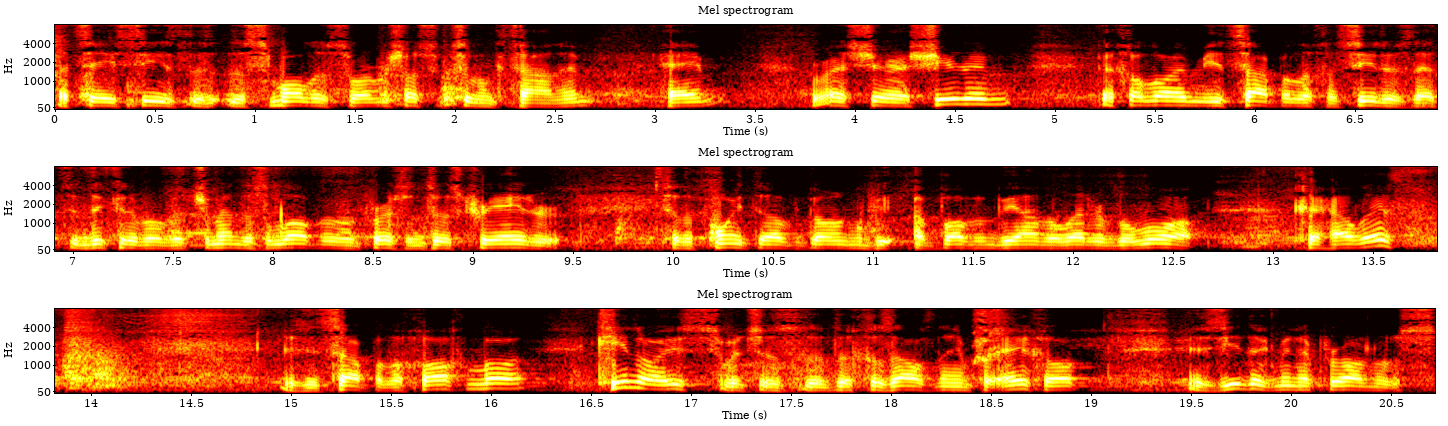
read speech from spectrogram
Let's say he sees the, the smaller swarm, Shosh Ksuvim Ktanim, Heim, Resher Shirim, that's indicative of a tremendous love of a person to his creator, to the point of going above and beyond the letter of the law. Kehelis is Yitzap Chochma. Kinois, which is the, the Chazal's name for Echa, is Yidak Min Peronus.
